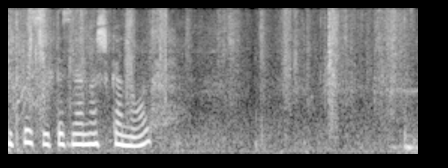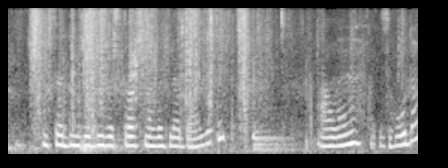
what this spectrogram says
Підписуйтесь на наш канал. Все дуже-дуже страшно виглядає тут. Але згодом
